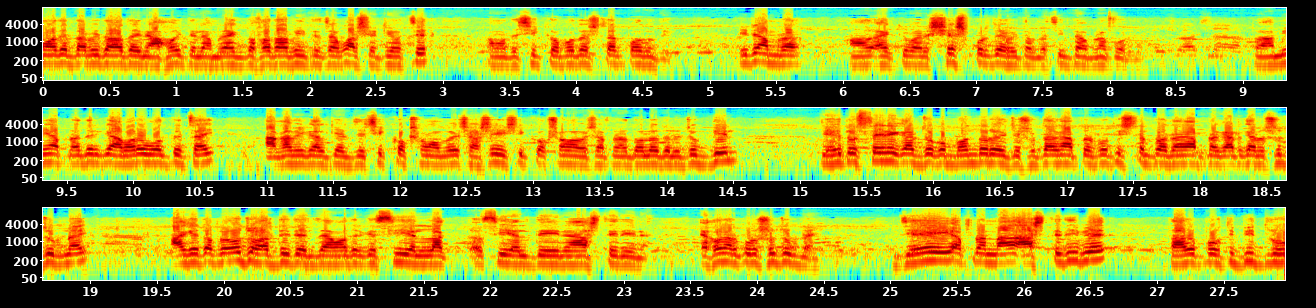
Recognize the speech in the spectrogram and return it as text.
আমাদের দাবি দেওয়া আদায় না হয়, তাহলে আমরা এক দফা দাবি দাবিতে যাব, আর সেটি হচ্ছে আমাদের শিক্ষা উপদেষ্টার পদ্ধতি এটা আমরা একেবারে শেষ পর্যায়ে হয়তো আমরা চিন্তা ভাবনা করব। তো আমি আপনাদেরকে আবারও বলতে চাই আগামীকালকের যে শিক্ষক সমাবেশ আসে এই শিক্ষক সমাবেশে আপনারা দলে দলে যোগ দিন। যেহেতু শ্রেণি কার্যক্রম বন্ধ রয়েছে সুতরাং আপনার প্রতিষ্ঠান প্রধান আপনাকে আটকানোর সুযোগ নাই। আগে তো আপনার অজুহাত দিতেন যে আমাদেরকে সিএল লাগ সিএল দিই না আসতে দিই না। এখন আর কোনো সুযোগ নাই। যেই আপনার না আসতে দিবে তার প্রতি বিদ্রোহ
